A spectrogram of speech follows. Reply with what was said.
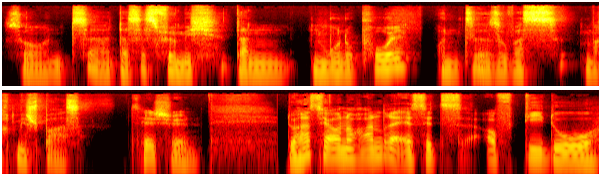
So, und äh, das ist für mich dann ein Monopol und äh, sowas macht mir Spaß. Sehr schön. Du hast ja auch noch andere Assets, auf die du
